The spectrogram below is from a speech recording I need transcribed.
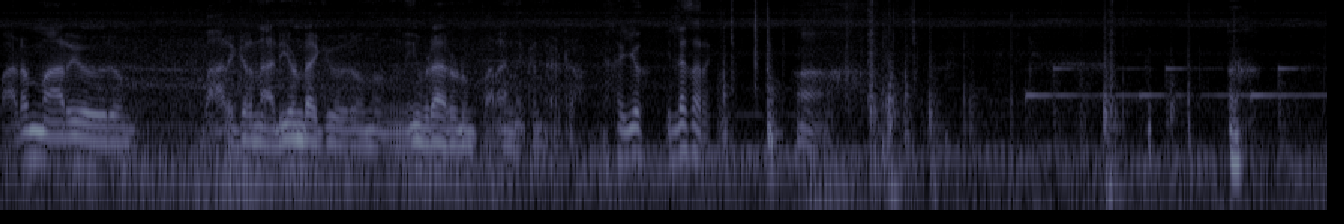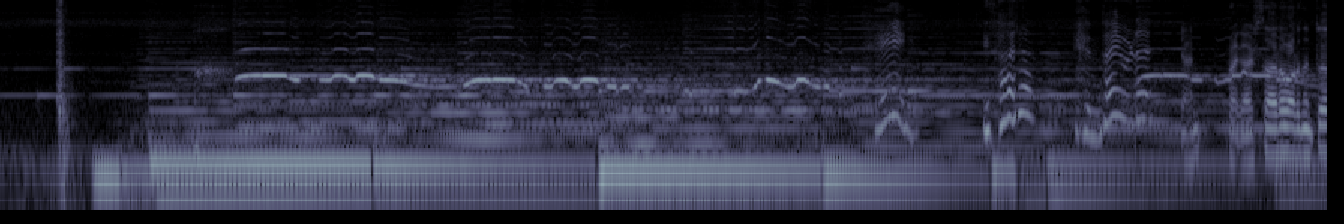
പടം മാറി വരും അടി ഉണ്ടാക്കി വരുമെന്നും നീ ഇവിടെ ആരോടും പറയാൻ നിൽക്കണ്ട കേട്ടോ. അയ്യോ ഇല്ല സാറേ. ആ. എന്താ ഇവിടെ? ഞാൻ പ്രകാശ് സാറ് പറഞ്ഞിട്ട്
